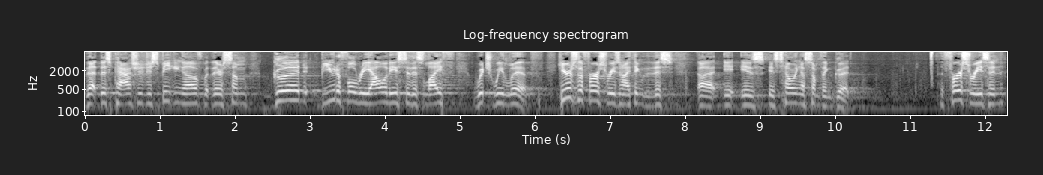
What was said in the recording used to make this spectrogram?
that this passage is speaking of, but there's some good, beautiful realities to this life which we live. Here's the first reason I think that this uh, is, is telling us something good. The first reason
